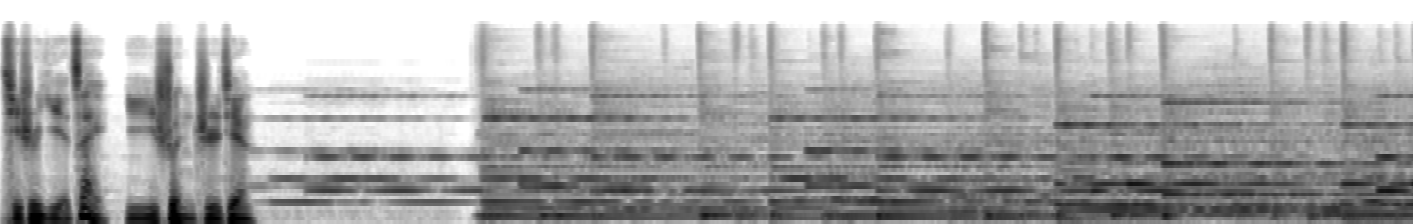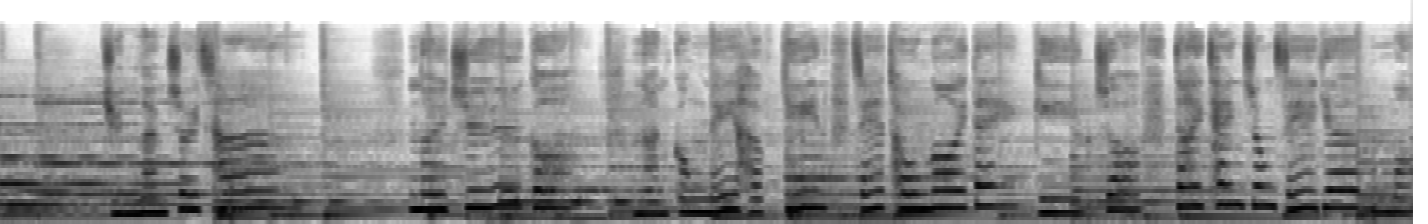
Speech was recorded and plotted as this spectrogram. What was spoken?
其实也在一瞬之间。原谅最惨女主角，难共你合演这套爱的杰作。大厅中这一幕，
